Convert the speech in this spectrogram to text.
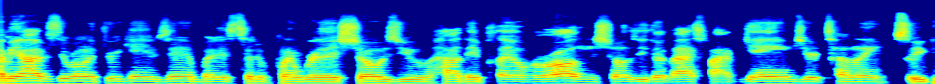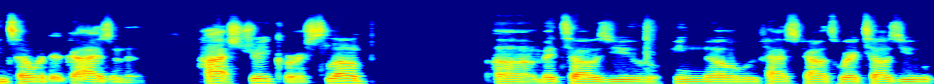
I mean, obviously we're only three games in, but it's to the point where it shows you how they play overall, and it shows you their last five games. You're telling, so you can tell whether guys in a hot streak or a slump. Um, it tells you, you know, we've had scouts where it tells you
